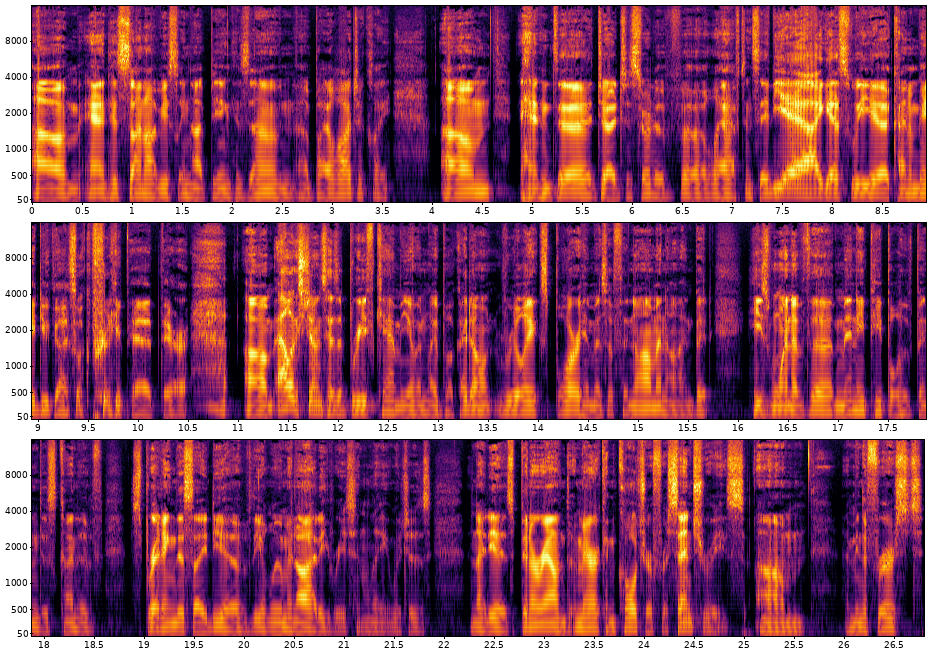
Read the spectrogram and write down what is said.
um, and his son obviously not being his own uh, biologically. Um, and uh, Judge just sort of uh, laughed and said, "Yeah, I guess we uh, kind of made you guys look pretty bad there." Um, Alex Jones has a brief cameo in my book. I don't really explore him as a phenomenon, but he's one of the many people who've been just kind of spreading this idea of the Illuminati recently, which is an idea that's been around American culture for centuries. Um, I mean, the first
